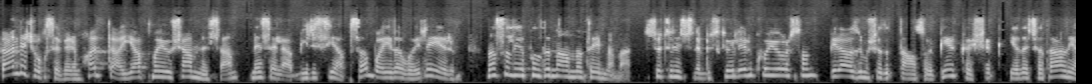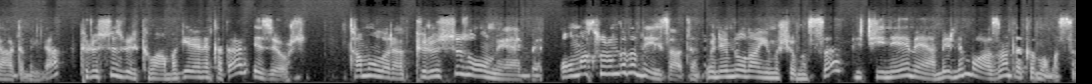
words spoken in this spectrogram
Ben de çok severim. Hatta yapmaya üşenmesem, mesela birisi yapsa bayıla bayıla yerim. Nasıl yapıldığını anlatayım hemen. Sütün içine bisküvileri koyuyorsun. Biraz yumuşadıktan sonra bir kaşık ya da çatal yardımıyla pürüzsüz bir kıvama gelene kadar eziyorsun tam olarak pürüzsüz olmuyor elbet. Olmak zorunda da değil zaten. Önemli olan yumuşaması ve çiğneyemeyen birinin boğazına takılmaması.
